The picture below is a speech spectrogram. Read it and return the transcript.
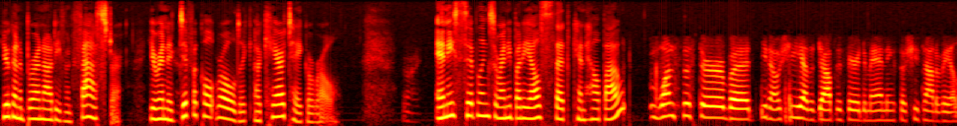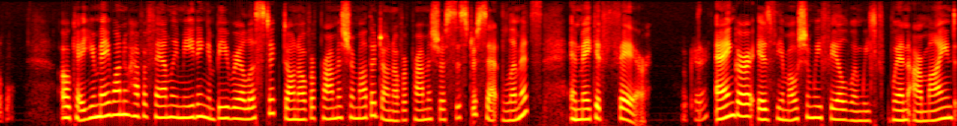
you're going to burn out even faster. You're in a difficult role, to, a caretaker role. Right. Any siblings or anybody else that can help out? One sister, but you know she has a job that's very demanding, so she's not available. Okay, you may want to have a family meeting and be realistic. Don't overpromise your mother, don't overpromise your sister. Set limits and make it fair. Okay. Anger is the emotion we feel when we when our mind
